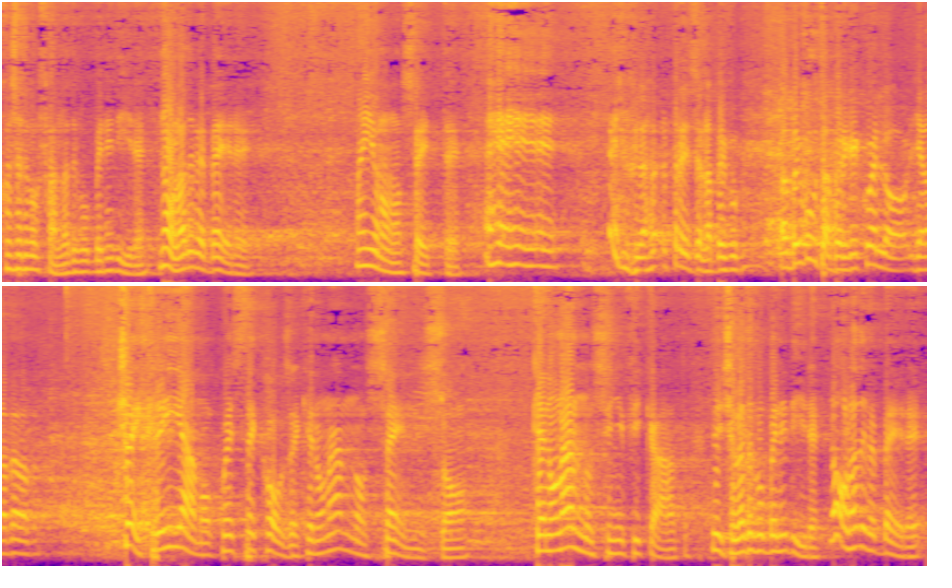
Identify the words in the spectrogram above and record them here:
cosa devo fare? La devo benedire? No, la deve bere. Ma io non ho sette. E, e, e lui l'ha presa e l'ha bevuta, l'ha bevuta perché quello gliel'aveva... Cioè creiamo queste cose che non hanno senso, che non hanno significato. Dice la devo benedire? No, la deve bere.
